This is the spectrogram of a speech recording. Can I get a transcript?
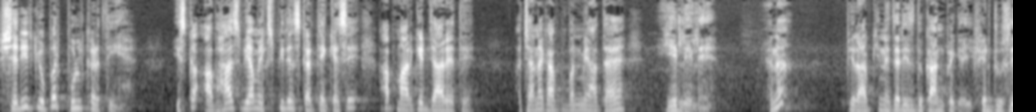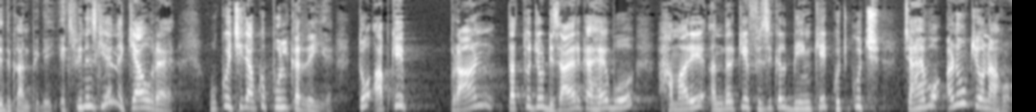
शरीर के ऊपर पुल करती हैं। इसका आभास भी हम एक्सपीरियंस करते हैं, कैसे आप मार्केट जा रहे थे, अचानक आपके मन में आता है, ये ले लें। है ना? फिर आपकी नज़र इस दुकान पे गई, फिर दूसरी दुकान पे गई। एक्सपीरियंस किया ना, क्या हो रहा है? वो कोई चीज़ आपको पुल कर रही है। तो आपके प्राण तत्व जो डिज़ायर का है, वो हमारे अंदर के फ़िज़िकल बीइंग के कुछ कुछ चाहे वो अणु क्यों ना हो,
